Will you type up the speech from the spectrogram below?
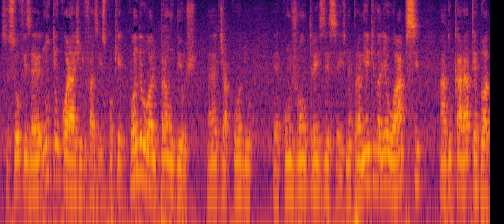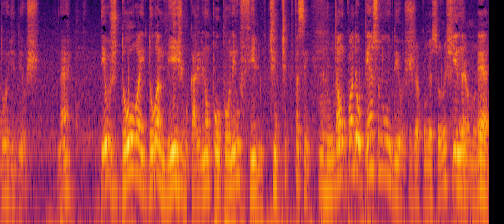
Se o Senhor fizer, eu não tenho coragem de fazer isso, porque quando eu olho para um Deus, né, de acordo é, com João 3,16, né, para mim aquilo ali é o ápice ah, do caráter doador de Deus. Né? Deus doa e doa mesmo, cara. Ele não poupou nem o filho. Tipo assim. Uhum. Então, quando eu penso num Deus. Já começou no extremo, né?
